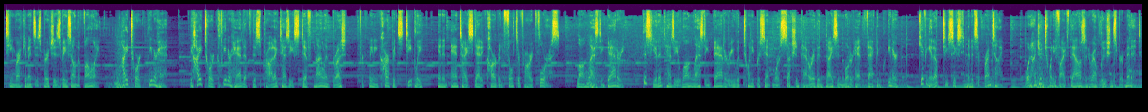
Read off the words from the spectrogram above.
team recommends its purchase based on the following. High Torque Cleaner Head The high torque cleaner head of this product has a stiff nylon brush for cleaning carpets deeply and an anti-static carbon filter for hard floors. Long-lasting battery This unit has a long-lasting battery with 20% more suction power than Dyson Motorhead Vacuum Cleaner, giving it up to 60 minutes of runtime. 125,000 revolutions per minute.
